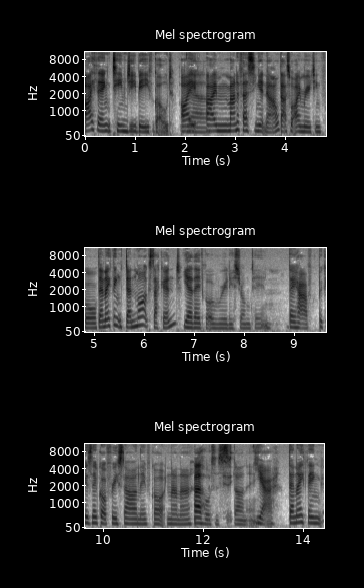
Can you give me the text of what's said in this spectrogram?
I think Team GB for gold. I Yeah. I'm manifesting it now. That's what I'm rooting for. Then I think Denmark second. Yeah, they've got a really strong team. They have because they've got freestyle and they've got Nanna. Her horse is stunning. Yeah. Then I think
